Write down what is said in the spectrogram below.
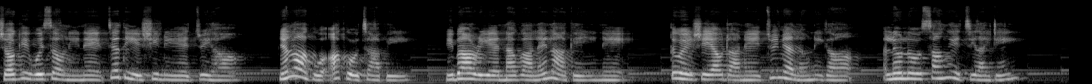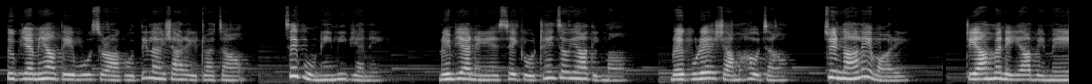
ယောဂီဝိဆုံလီနဲ့ကြက်တည်ရှိနေတဲ့ကြွေဟာမျက်လွှာကိုအောက်ကိုချပြီးမိဘတွေရဲ့နောက်ကလဲလာခဲ့ရင်းနဲ့ သူ့ရဲ့ရှေ့ရောက်တာနဲ့ကြွေမျက်လုံးတွေကအလိုလိုစောင်းခဲ့ကြည့်လိုက်တယ်။သူပြန်မရောက်သေးဘူးဆိုတာကိုသိလိုက်ရတဲ့အတွက်ကြောင့်စိတ်ပူနေမိပြန်နေ။လွင်ပြနေတဲ့စိတ်ကိုထိန်းချုပ်ရသည်မှာလွယ်ကူတဲ့အရာမဟုတ်ကြောင်းကျွနားလေပါတယ်။တရားမှတ်နေရပေမဲ့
